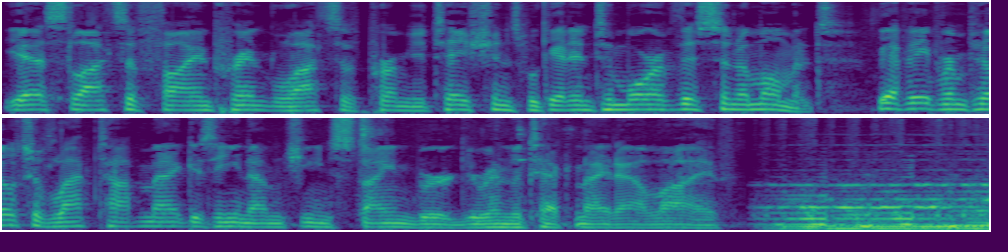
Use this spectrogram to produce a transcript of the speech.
Yes, lots of fine print, lots of permutations. We'll get into more of this in a moment. We have Avram Piltch of Laptop Magazine. I'm Gene Steinberg. You're in the Tech Night Owl Live.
